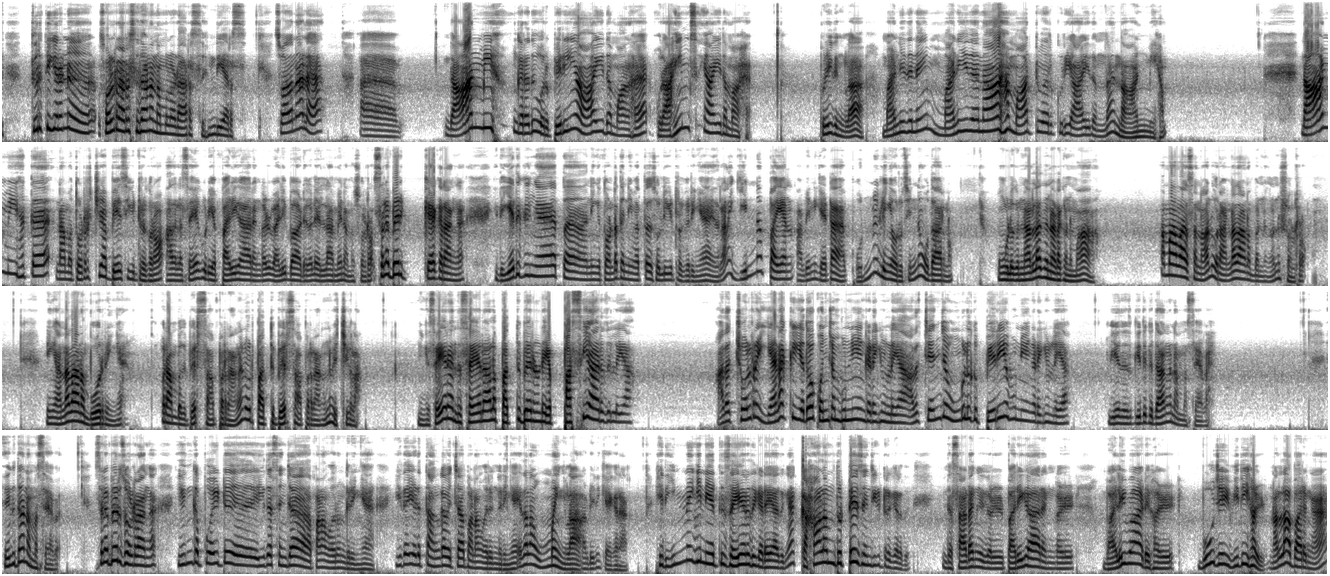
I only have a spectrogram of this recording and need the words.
திருத்திக்கிறேன்னு சொல்கிற அரசு தானே நம்மளோட அரசு இந்திய அரசு. ஸோ அதனால் இந்த ஆன்மீகங்கிறது ஒரு பெரிய ஆயுதமாக ஒரு அஹிம்சை ஆயுதமாக. புரியுதுங்களா? மனிதனை மனிதனாக மாற்றுவதற்குரிய ஆயுதம் தான் இந்த ஆன்மீகம். இந்த ஆன்மீகத்தை நாம் தொடர்ச்சியாக பேசிக்கிட்டு இருக்கிறோம். அதில் செய்யக்கூடிய பரிகாரங்கள் வழிபாடுகள் எல்லாமே நம்ம சொல்கிறோம் சில பேர் கேட்குறாங்க இது எதுக்குங்க த நீங்கள் தொண்டை தண்ணி வத்த சொல்லிக்கிட்டு இருக்கிறீங்க? இதனால் என்ன பயன்? அப்படின்னு கேட்டால் ஒன்றும் இல்லைங்க. ஒரு சின்ன உதாரணம். உங்களுக்கு நல்லது நடக்கணுமா? அமாவாசை நாள் ஒரு அன்னதானம் பண்ணுங்கன்னு சொல்கிறோம் நீங்கள் அன்னதானம் போடுறீங்க. ஒரு ஐம்பது பேர் சாப்பிட்றாங்க ஒரு பத்து பேர் சாப்பிட்றாங்கன்னு வச்சுக்கலாம். நீங்கள் செய்கிற அந்த செயலால் பத்து பேருடைய பசி ஆறுது இல்லையா? அதை சொல்கிற எனக்கு ஏதோ கொஞ்சம் புண்ணியம் கிடைக்கும் இல்லையா? அதை செஞ்ச உங்களுக்கு பெரிய புண்ணியம் கிடைக்கும் இல்லையா? இது இதுக்கு தாங்க நம்ம சேவை. இதுக்கு தான் நம்ம சேவை. சில பேர் சொல்கிறாங்க இங்கே போயிட்டு இதை செஞ்சால் பணம் வருங்கிறீங்க இதை எடுத்து அங்கே வச்சா பணம் வருங்கிறீங்க இதெல்லாம் உண்மைங்களா? அப்படின்னு கேட்குறாங்க இது இன்றைக்கி நேற்று செய்கிறது கிடையாதுங்க காலம் தொட்டே செஞ்சுக்கிட்டு இருக்கிறது. இந்த சடங்குகள் பரிகாரங்கள் வழிபாடுகள் பூஜை விதிகள் நல்லா பாருங்கள்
